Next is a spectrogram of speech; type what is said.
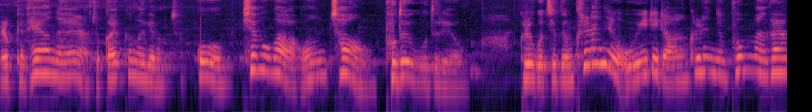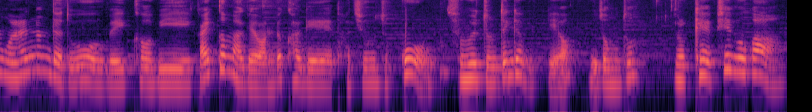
이렇게 세안을 아주 깔끔하게 마쳤고 피부가 엄청 보들보들해요. 그리고 지금 클렌징 오일이랑 클렌징 폼만 사용을 했는데도 메이크업이 깔끔하게 완벽하게 다 지워졌고 줌을 좀 당겨볼게요. 이 정도? 이렇게 피부가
